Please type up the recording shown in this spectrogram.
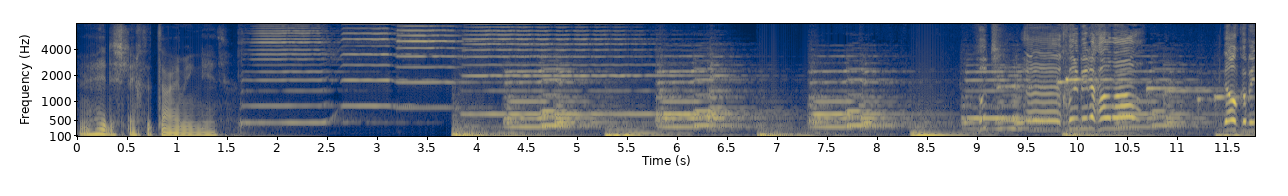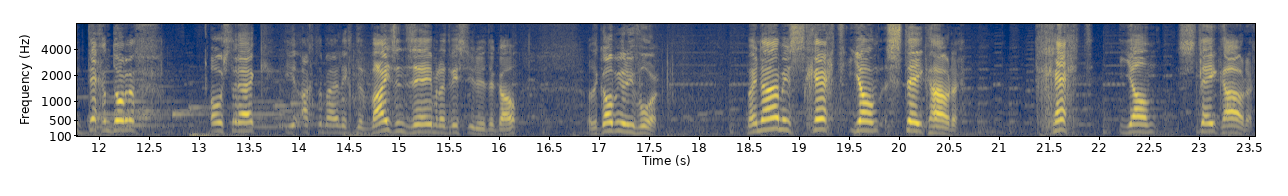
Een hele slechte timing dit. Goed, eh, goedemiddag allemaal. Welkom in Teggendorf, Oostenrijk. Hier achter mij ligt de Weizenzee, maar dat wisten jullie natuurlijk al. Want daar komen jullie voor. Mijn naam is Gert Jan Steekhouder. Gert Jan Steekhouder.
